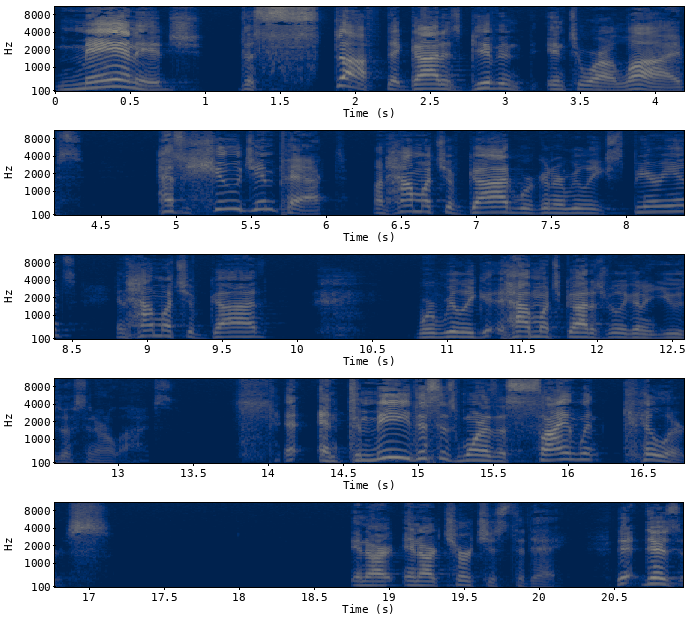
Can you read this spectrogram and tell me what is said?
manage the stuff that God has given into our lives has a huge impact on how much of God we're going to really experience and how much of God we're really how much God is really going to use us in our lives. And, and to me, this is one of the silent killers in our, in our churches today. There's,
